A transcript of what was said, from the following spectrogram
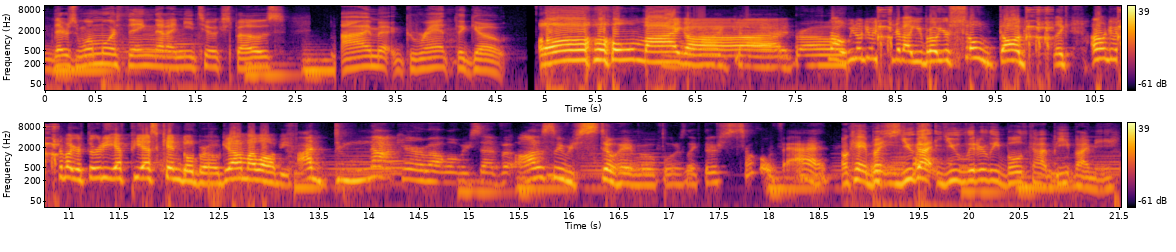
there's one more thing that I need to expose. I'm Grant the Goat. Oh, oh my god. bro. Bro, we don't give a shit about you, bro. You're so dog. Like, I don't give a shit about your 30 FPS Kindle, bro. Get out of my lobby. I do not care about what we said, but honestly, we still hate Mooflers. Like, they're so bad. Okay, but you got you literally both got beat by me.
